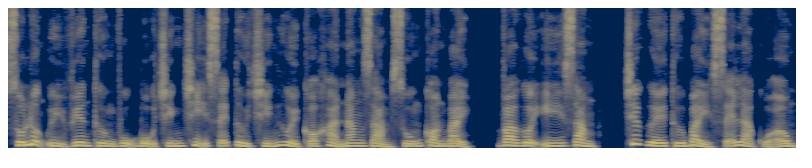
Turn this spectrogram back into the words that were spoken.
số lượng ủy viên thường vụ Bộ Chính trị sẽ từ 9 người có khả năng giảm xuống còn 7 và gợi ý rằng chiếc ghế thứ 7 sẽ là của ông.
